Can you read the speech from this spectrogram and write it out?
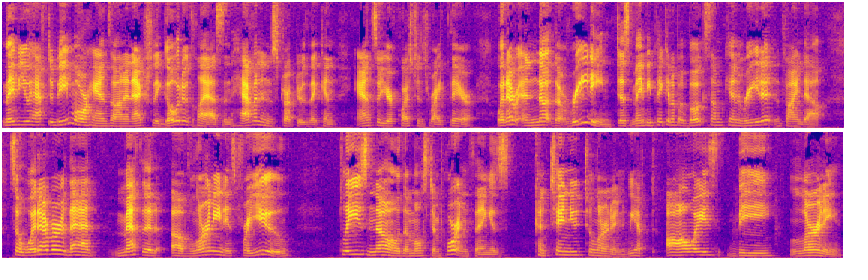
maybe you have to be more hands on and actually go to class and have an instructor that can answer your questions right there. Whatever, and not the reading, just maybe picking up a book. Some can read it and find out. So whatever that method of learning is for you, please know the most important thing is continue to learning. We have to always be learning.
